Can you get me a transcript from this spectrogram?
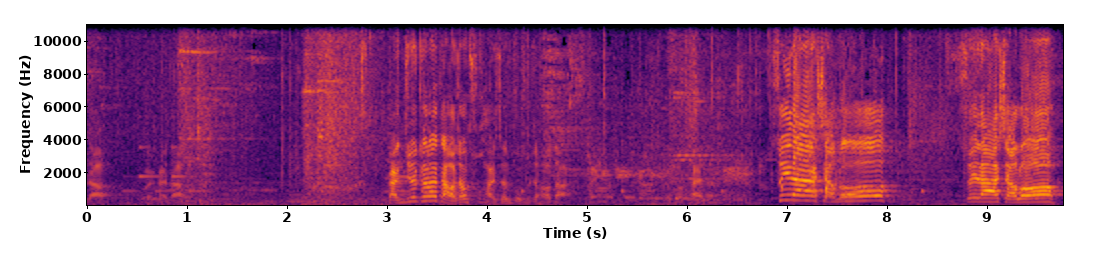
大了，我也开大了。感觉跟他打好像出海神斧比较好打，有多菜的？睡啦，小罗！睡啦，小罗！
